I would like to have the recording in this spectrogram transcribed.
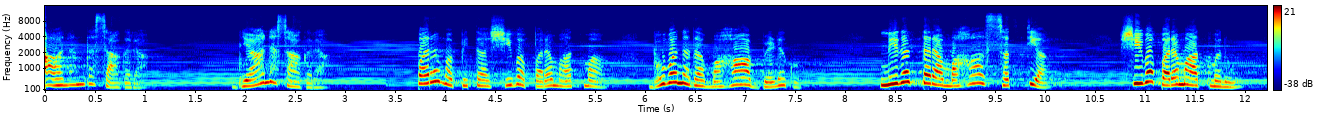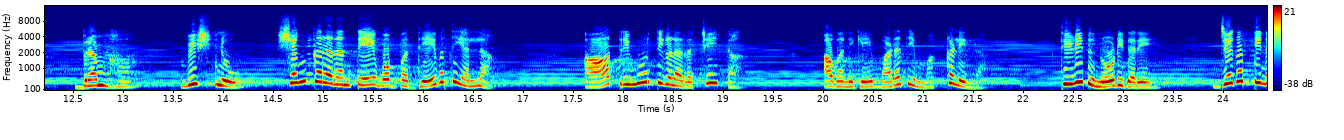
ಆನಂದ ಸಾಗರ, ಜ್ಞಾನ ಸಾಗರ, ಪರಮಪಿತ ಶಿವ ಪರಮಾತ್ಮ, ಭುವನದ ಮಹಾ ಬೆಳಗು, ನಿರಂತರ ಮಹಾ ಸತ್ಯ, ಶಿವ ಪರಮಾತ್ಮನು, ಬ್ರಹ್ಮ, ವಿಷ್ಣು, ಶಂಕರರಂತೆ ಒಬ್ಬ ದೇವತೆಯಲ್ಲ. ಆ ತ್ರಿಮೂರ್ತಿಗಳ ರಚಯಿತ, ಅವನಿಗೆ ಮಡದಿ ಮಕ್ಕಳಿಲ್ಲ. ತಿಳಿದು ನೋಡಿದರೆ ಜಗತ್ತಿನ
